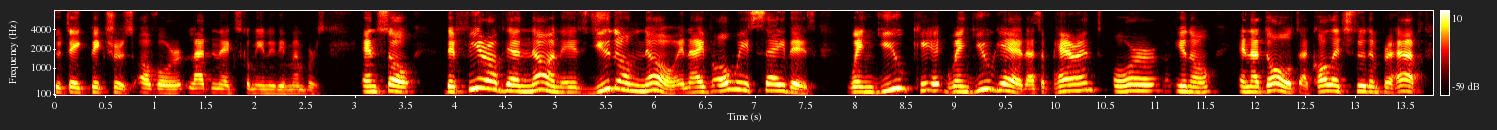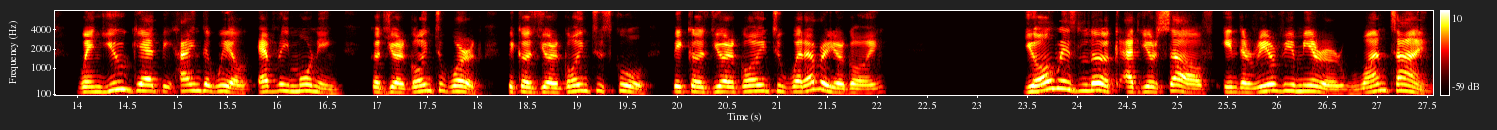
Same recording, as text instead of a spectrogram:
to take pictures of our Latinx community members. And so the fear of the unknown is you don't know. And I've always say this, when you, when you get as a parent or, you know, an adult, a college student perhaps, when you get behind the wheel every morning because you're going to work, because you're going to school, because you're going to wherever you're going, you always look at yourself in the rearview mirror one time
